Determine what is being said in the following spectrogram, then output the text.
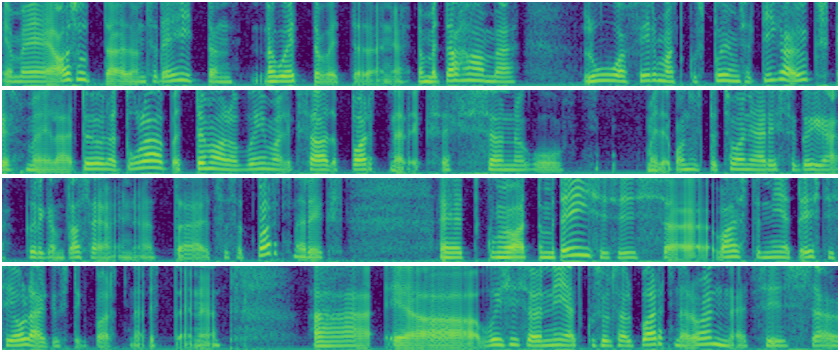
ja meie asutajad on seda ehitanud nagu ettevõtjad, on ju, ja me tahame luua firmat, kus põhimõtteliselt igaüks, kes meile tööle tuleb, et temal on võimalik saada partneriks, ehk siis see on nagu ma ei tea, konsultatsiooniäris see kõige kõrgem tase, on ju, et, et sa saad partneriks et kui me vaatame teisi, siis äh, vahest on nii, et Eestis ei olegi ühtegi partnerit, on ju, et äh, ja, või siis on nii, et kui sul seal partner on, et siis äh,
